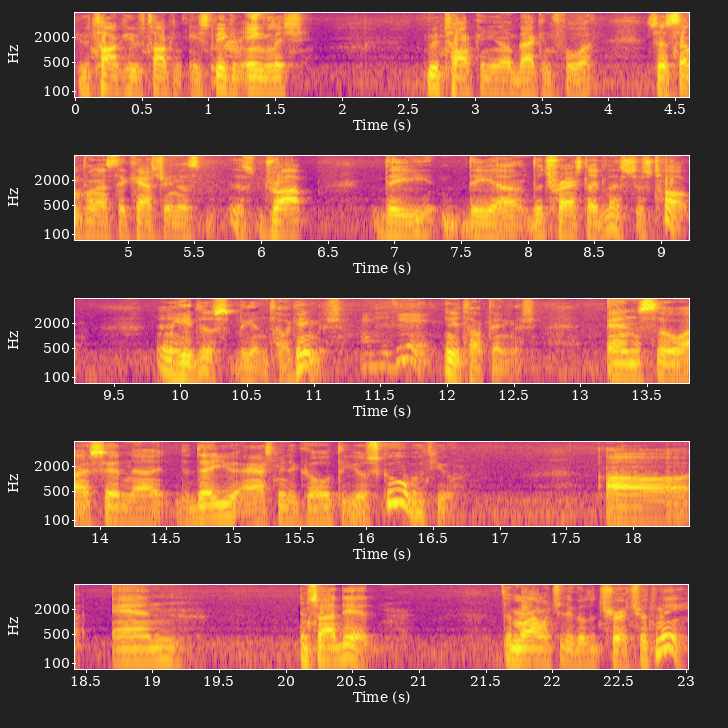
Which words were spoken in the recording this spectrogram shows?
He was talking. He was talking. He was speaking English. We were talking, you know, back and forth. So at some point I said, Castro, just just drop the the uh, the translator. Let's just talk. And he just began to talk English. And he did. And he talked English. And so I said, now, the day you asked me to go to your school with you, uh, and, and so I did. Tomorrow I want you to go to church with me.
